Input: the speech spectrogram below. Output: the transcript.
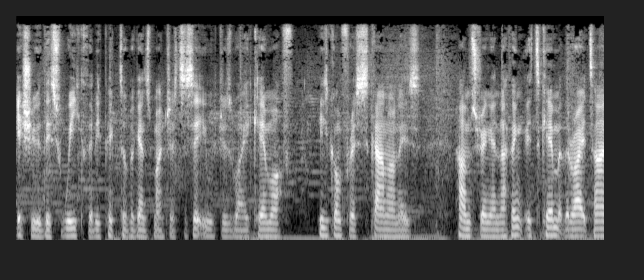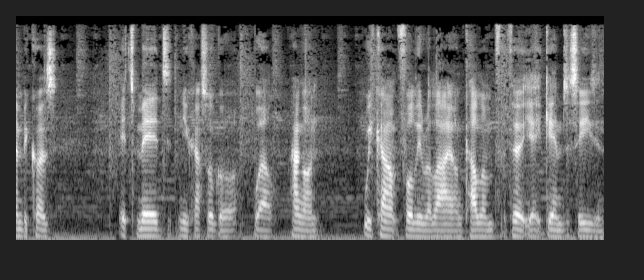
issue this week that he picked up against Manchester City, which is why he came off. He's gone for a scan on his hamstring, and I think it came at the right time because it's made Newcastle go, well, hang on, we can't fully rely on Callum for 38 games a season.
